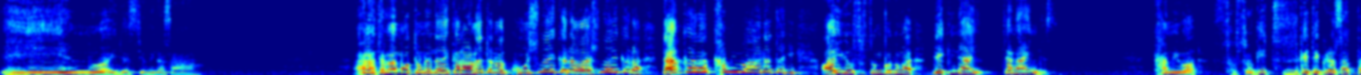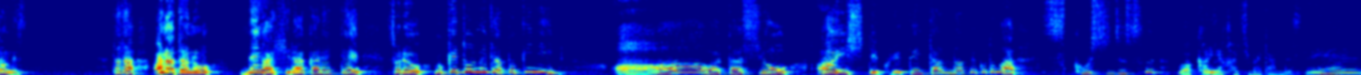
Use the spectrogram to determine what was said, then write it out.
永遠の愛ですよ皆さん。あなたが求めないからあなたがこうしないからああしないからだから神はあなたに愛を注ぐことができないじゃないんです神は注ぎ続けてくださったんですただあなたの目が開かれてそれを受け止めた時にああ私を愛してくれていたんだということが少しずつ分かり始めたんですね。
